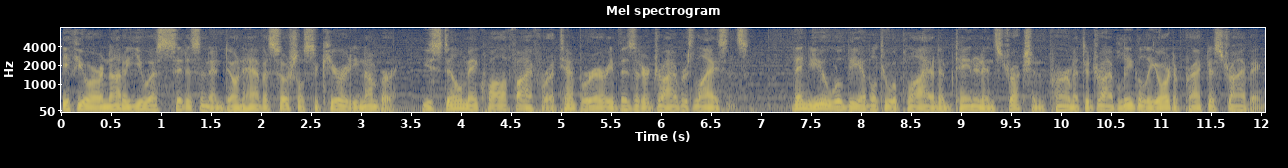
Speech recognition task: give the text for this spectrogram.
If you are not a U.S. citizen and don't have a social security number, you still may qualify for a temporary visitor driver's license. Then you will be able to apply and obtain an instruction permit to drive legally or to practice driving.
